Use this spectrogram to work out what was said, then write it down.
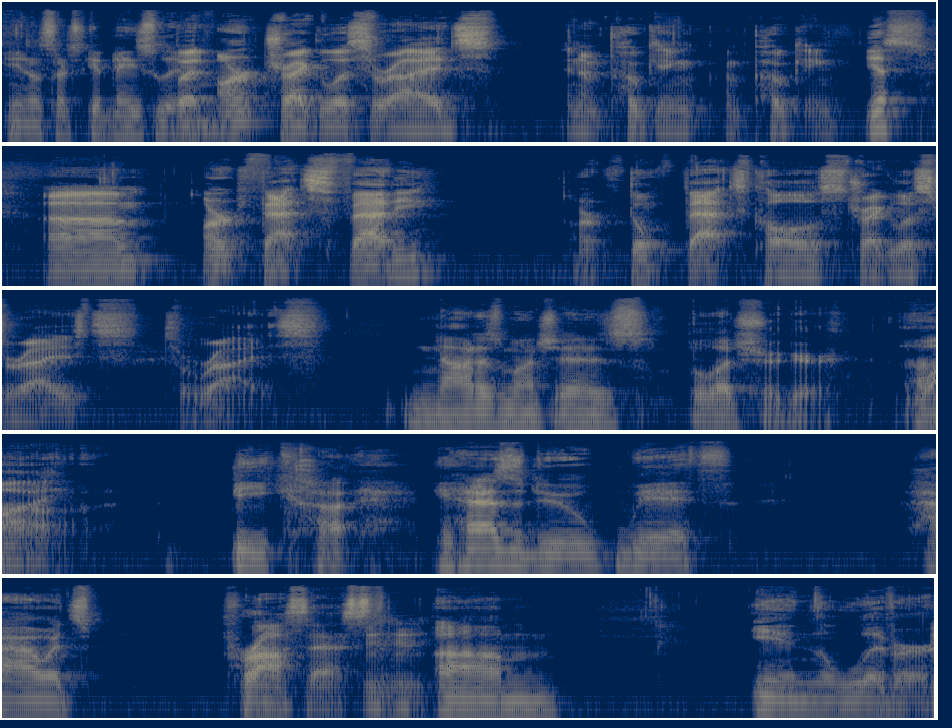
you know, it starts to get nasally. But aren't triglycerides, and I'm poking, I'm poking, yes, um, aren't fats fatty? Aren't, don't fats cause triglycerides to rise? not as much as blood sugar. Why? Uh, because it has to do with how it's processed um, in the liver.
